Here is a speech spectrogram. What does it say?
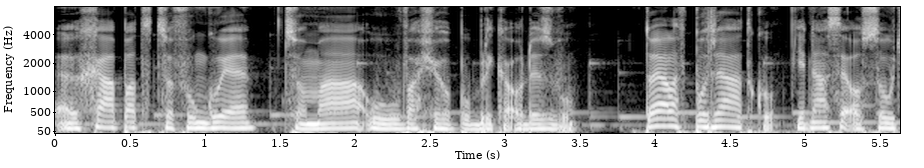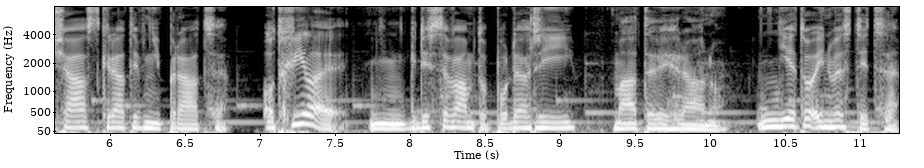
eh, chápat, co funguje, co má u vašeho publika odezvu. To je ale v pořádku, jedná se o součást kreativní práce. Od chvíle, kdy se vám to podaří, máte vyhráno. Je to investice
